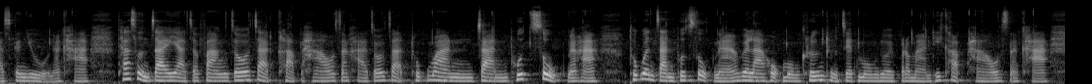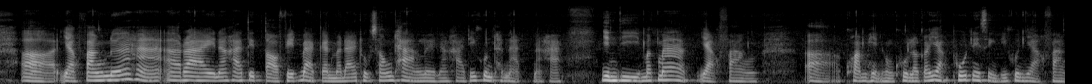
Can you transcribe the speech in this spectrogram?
สต์กันอยู่นะคะ ถ้าสนใจอยากจะฟังโจจัดคลับ Clubhouse นะคะโจจัดทุกวันจันทร์พุธศุกร์นะคะ ทุกวันจันทร์พุธศุกร์นะ เวลา6โมงครึ่งถึง7โมงโดยประมาณที่ Clubhouse นะคะอออยากฟังเนื้อหาอะไรนะคะ ติดต่อ feedback กันมาได้ทุกช่องทางเลยนะคะ ที่คุณถนัดนะคะ ยินดีมากๆ อยากฟังความเห็นของคุณแล้วก็อยากพูดในสิ่งที่คุณอยากฟัง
